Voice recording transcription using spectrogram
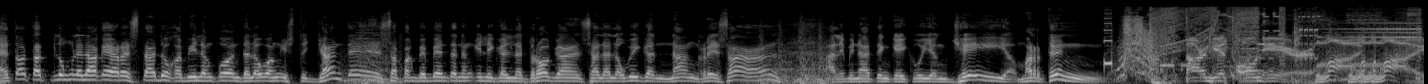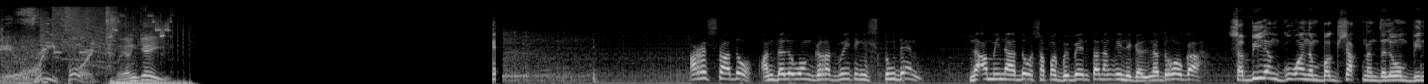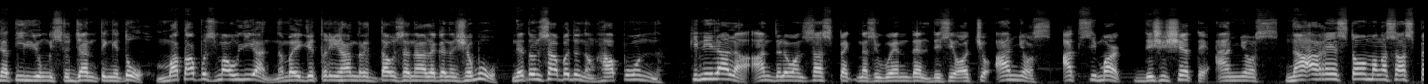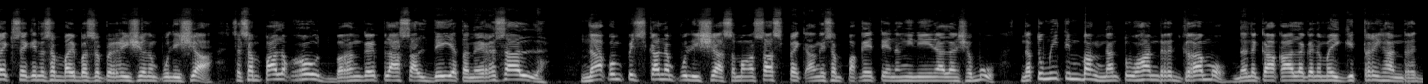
Eto, tatlong lalaki arestado kabilang po ang dalawang estudyante sa pagbebenta ng illegal na droga sa lalawigan ng Rizal. Alamin natin kay Kuyang J. Martin. Target On Air. Live. Live. Report. Kuyang J. Arestado ang dalawang graduating student na aminado sa pagbebenta ng illegal na droga. Sa bilangguan ng bagsak ng dalawang binatilyong estudyanteng ito matapos mahulian na may 300,000 na halaga ng shabu netong Sabado ng hapon. Kinilala ang dalawang suspect na si Wendell, 18 anyos, at si Mark, 17 anyos. Naaresto ang mga suspect sa kinasambay bus operation ng pulisya sa Sampaloc Road, Barangay Plaza Aldea, Tanay. Nakumpiska ng pulisya sa mga suspect ang isang pakete ng hinihinalang shabu na tumitimbang ng 200 gramo na nagkakalaga na may 300,000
